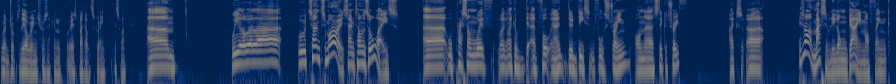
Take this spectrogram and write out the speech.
went dropped to the orange for a second. Wait, it's back up the screen. This one. Um, we will uh, we'll return tomorrow, same time as always. Uh, we'll press on with like a, a full, you know, do a decent full stream on uh, Stick of Truth. Like, uh, it's not a massively long game, I think.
